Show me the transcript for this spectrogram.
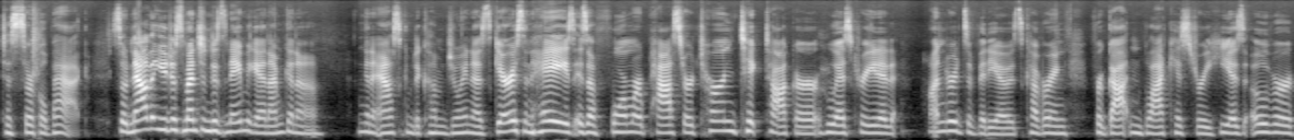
to circle back. So now that you just mentioned his name again, I'm gonna I'm gonna ask him to come join us. Garrison Hayes is a former pastor turned TikToker who has created hundreds of videos covering forgotten Black history. He has over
